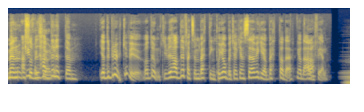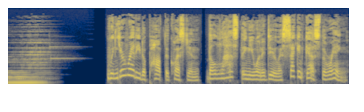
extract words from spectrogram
Men brukar ju alltså vi hade det. lite, ja det brukar vi ju, vad dumt. Vi hade faktiskt en betting på jobbet, jag kan säga vilka jag bettade. Jag hade alla fel. When you're ready to pop the question, the last thing you want to do is second guess the ring.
